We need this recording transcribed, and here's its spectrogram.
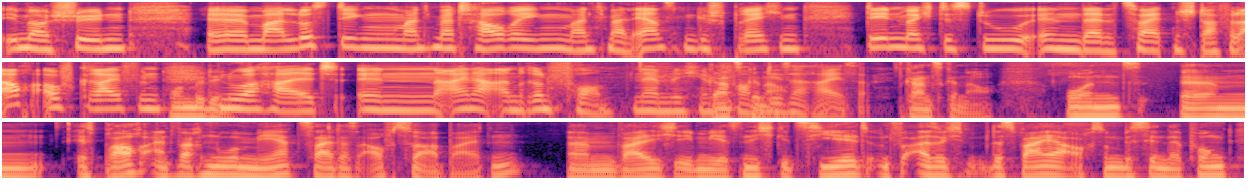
immer schönen, äh, mal lustigen, manchmal traurigen, manchmal ernsten Gesprächen, den möchtest du in der zweiten Staffel auch aufgreifen. Unbedingt. Nur halt in einer anderen Form, nämlich in Ganz Form genau. dieser Reise. Ganz genau. Und ähm, es braucht einfach nur mehr Zeit, das aufzuarbeiten. Ähm, weil ich eben jetzt nicht gezielt, und also ich, das war ja auch so ein bisschen der Punkt,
